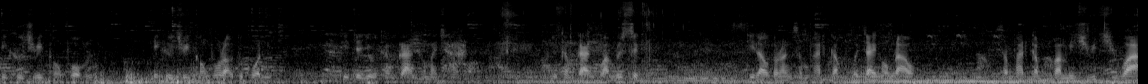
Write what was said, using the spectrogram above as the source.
นี่คือชีวิตของผม นี่คือชีวิตของพวกเราทุกคนที่จะอยู่ท่ามกลางธรรมชาติ อยู่ท่ามกลางความรู้สึกที่เรากำลังสัมผัสกับหัวใจของเรา สัมผัสกับความมีชีวิตชีวา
